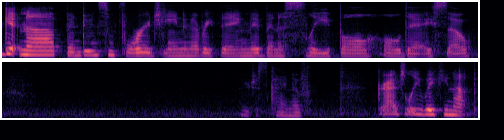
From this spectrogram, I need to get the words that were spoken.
getting up and doing some foraging and everything. They've been asleep all, all day, so they're just kind of gradually waking up.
